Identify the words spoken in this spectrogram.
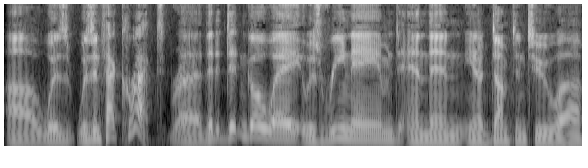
uh, was was in fact correct. Uh, that it didn't go away. It was renamed and then you know dumped into. Uh,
